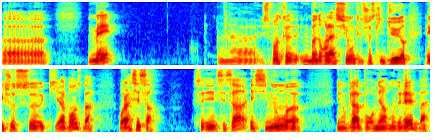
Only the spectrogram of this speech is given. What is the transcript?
Euh, mais euh, je pense qu'une bonne relation, quelque chose qui dure, quelque chose euh, qui avance, bah voilà, c'est ça. C'est ça. Et sinon, et donc là, pour revenir à mon élève, bah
